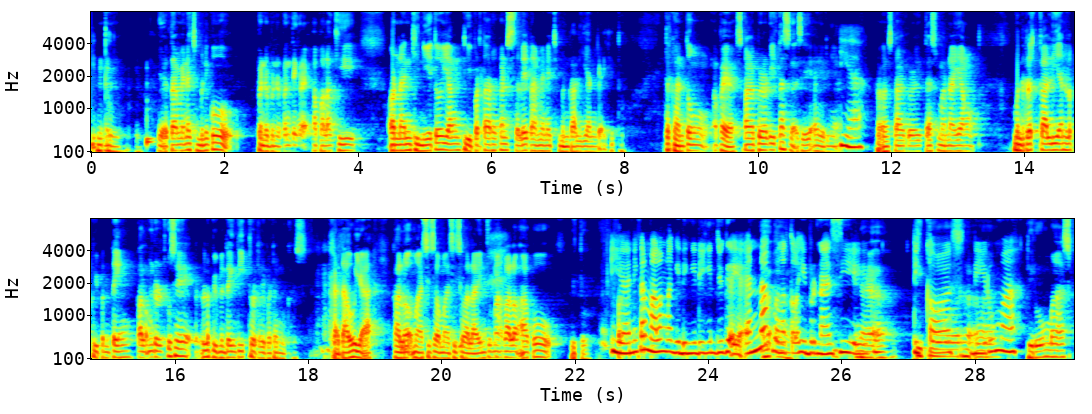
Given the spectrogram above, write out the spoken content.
gitu Mm-mm. Ya time management itu bener-bener penting Rek. Apalagi online gini itu yang dipertaruhkan setelah time management kalian kayak gitu. Tergantung apa ya skala prioritas gak sih akhirnya. iya skala prioritas mana yang menurut kalian lebih penting. Kalau menurutku sih lebih penting tidur daripada nugas. Gak tahu ya kalau mahasiswa-mahasiswa lain. Cuma kalau aku gitu. iya ini kan Malang lagi dingin-dingin juga ya enak Heeh. banget kalau hibernasi kayak Ya, gitu di tidur, kos di heeh. rumah di rumah 10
